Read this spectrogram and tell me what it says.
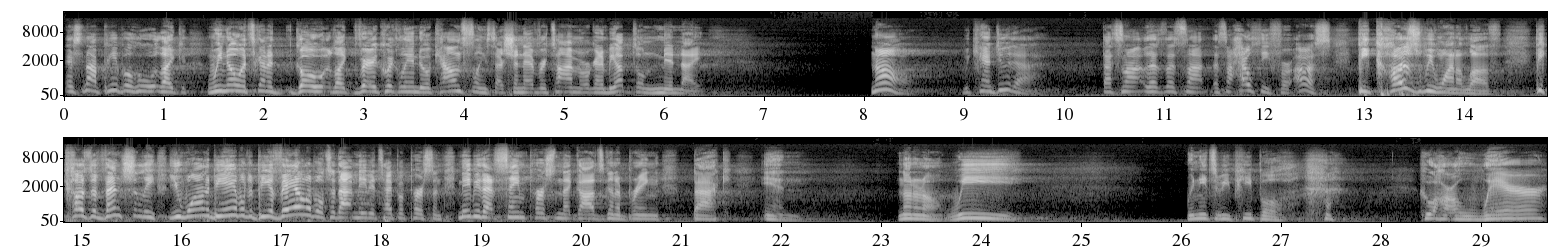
It's not people who like we know it's going to go like very quickly into a counseling session every time and we're going to be up till midnight. No, we can't do that. That's not, that's, that's, not, that's not healthy for us because we want to love. Because eventually you want to be able to be available to that maybe type of person. Maybe that same person that God's going to bring back in. No, no, no. We, we need to be people who are aware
